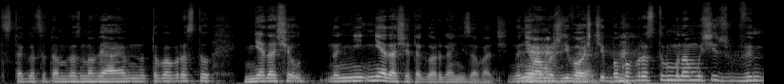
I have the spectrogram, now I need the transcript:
z tego co tam rozmawiałem, no to po prostu nie da się, no nie, nie da się tego organizować. No nie, Nie, ma możliwości, bo po prostu no musisz, wy,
